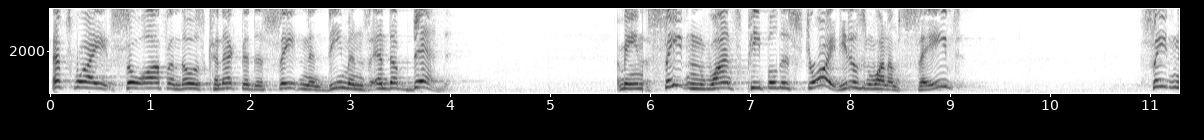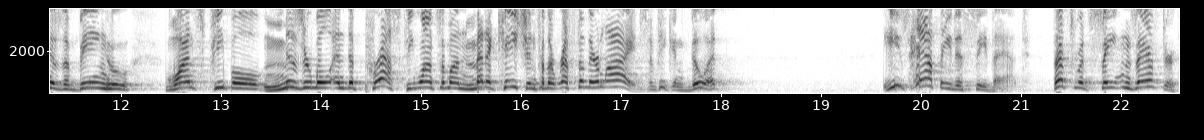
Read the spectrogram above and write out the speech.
That's why so often those connected to Satan and demons end up dead. I mean, Satan wants people destroyed, he doesn't want them saved. Satan is a being who wants people miserable and depressed. He wants them on medication for the rest of their lives, if he can do it. He's happy to see that. That's what Satan's after.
